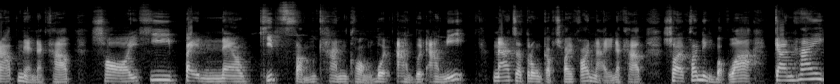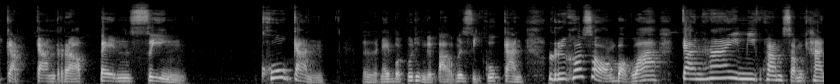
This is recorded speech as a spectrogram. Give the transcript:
รับเนี่ยนะครับช้อยที่เป็นแนวคิดสำคัญของบทอ่านบทอ่านนี้ น่าจะตรงกับช้อยข้อไหนนะครับช้อยข้อหนึ่งบอกว่า การให้กับการรับเป็นสิ่งคู่กัน เออในบทพูดถึงหรือเปล่าเป็นสี่คู่กัน หรือข้อ 2 บอกว่าการให้มีความสำคัญ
